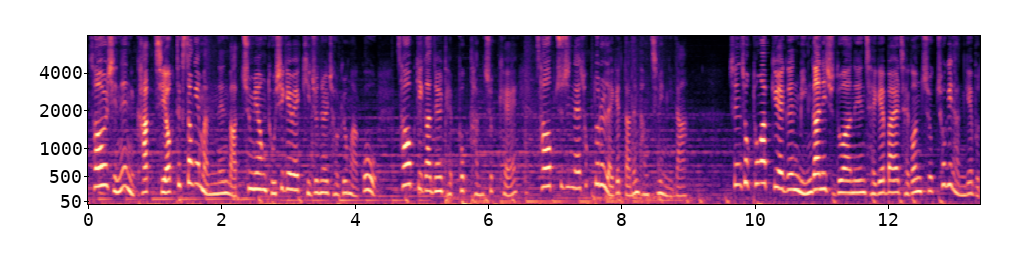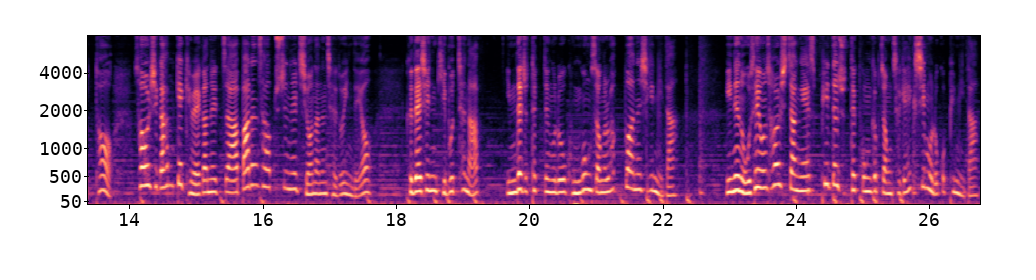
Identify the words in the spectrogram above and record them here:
서울시는 각 지역 특성에 맞는 맞춤형 도시계획 기준을 적용하고 사업 기간을 대폭 단축해 사업 추진에 속도를 내겠다는 방침입니다. 신속 통합 기획은 민간이 주도하는 재개발, 재건축 초기 단계부터 서울시가 함께 계획안을 짜 빠른 사업 추진을 지원하는 제도인데요. 그 대신 기부 체납, 임대주택 등으로 공공성을 확보하는 시기입니다. 이는 오세훈 서울시장의 스피드 주택 공급 정책의 핵심으로 꼽힙니다.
